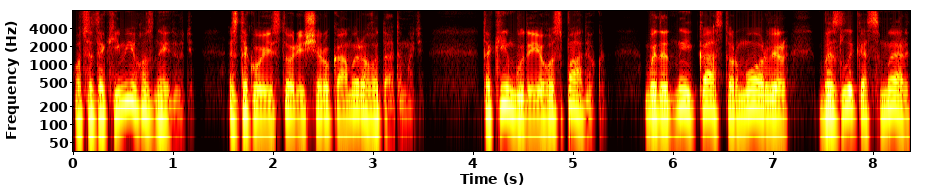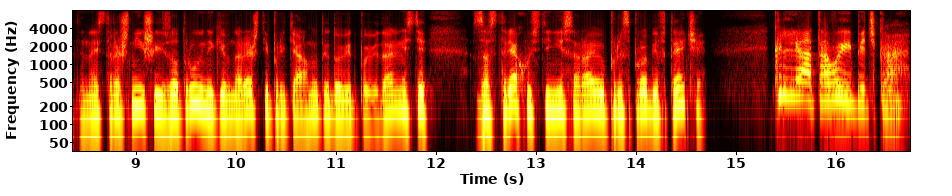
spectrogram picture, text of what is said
Оце таким його знайдуть. З такої історії ще роками реготатимуть. Таким буде його спадок. Видатний Кастор Морвір, безлика смерть, найстрашніший з отруйників, нарешті притягнути до відповідальності, застряг у стіні сараю при спробі втечі. Клята випічка.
